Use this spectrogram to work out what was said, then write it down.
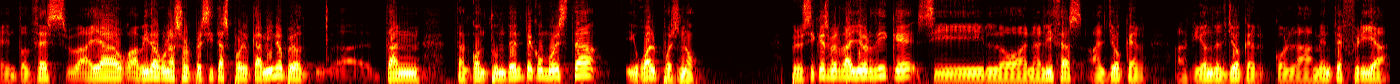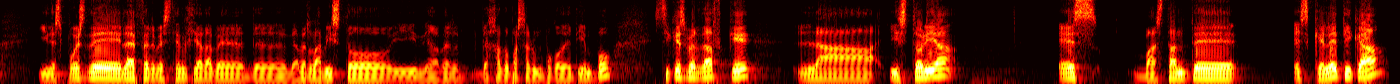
Entonces, ha habido algunas sorpresitas por el camino, pero ah, tan, tan contundente como esta, igual pues no. Pero sí que es verdad, Jordi, que si lo analizas al Joker, al guion del Joker, con la mente fría y después de la efervescencia de, de, haberla visto y de haber dejado pasar un poco de tiempo, sí que es verdad que la historia es bastante esquelética,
